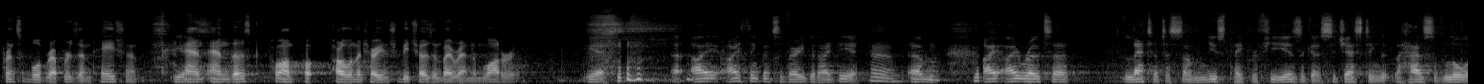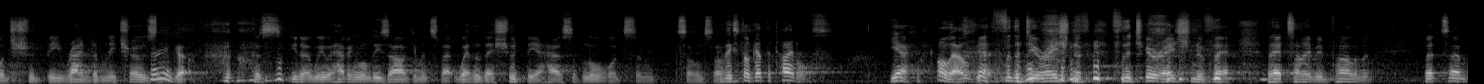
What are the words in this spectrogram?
principle of representation. Yes. And, and those par- parliamentarians should be chosen by random lottery. Yes, uh, I, I think that's a very good idea. Um, I, I wrote a letter to some newspaper a few years ago suggesting that the House of Lords should be randomly chosen. There you go. Because, you know, we were having all these arguments about whether there should be a House of Lords and so on and so Do on. they still get the titles? Yeah, Oh, that would be good. for the duration of, for the duration of their, their time in Parliament. But um,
